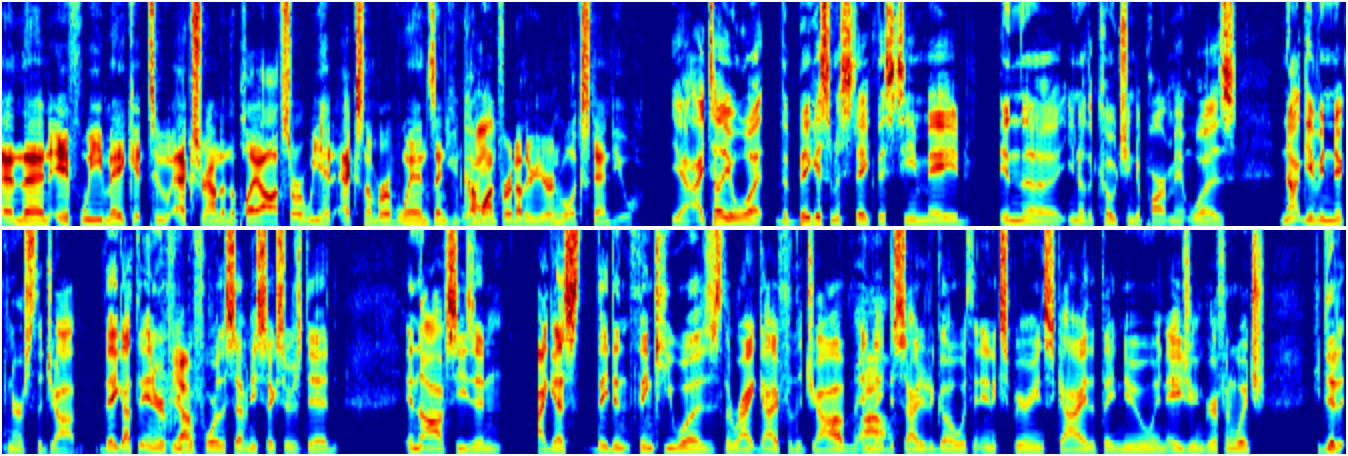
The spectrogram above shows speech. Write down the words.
and then if we make it to X round in the playoffs or we hit X number of wins, then you can come right. on for another year and we'll extend you. Yeah, I tell you what, the biggest mistake this team made in the you know the coaching department was not giving Nick Nurse the job. They got the interview yeah. before the 76ers did in the offseason. I guess they didn't think he was the right guy for the job, wow. and they decided to go with an inexperienced guy that they knew in Adrian Griffin, which – he did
